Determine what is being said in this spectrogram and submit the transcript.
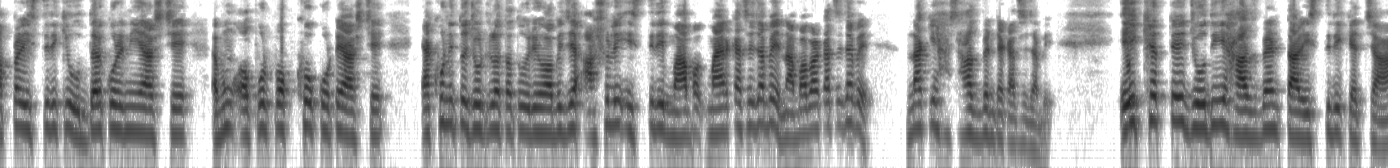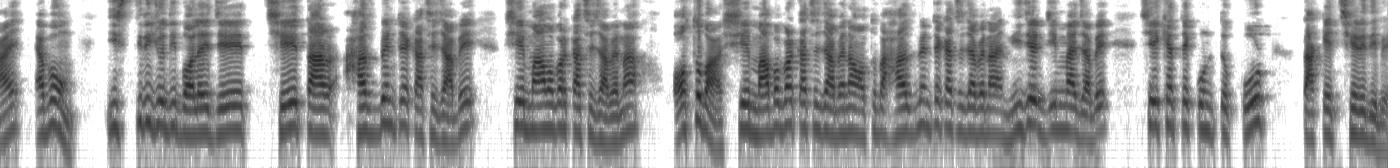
আপনার স্ত্রীকে উদ্ধার করে নিয়ে আসছে এবং অপর পক্ষ কোর্টে আসছে, এখনই তো জটিলতা তৈরি হবে যে আসলে স্ত্রী মা মায়ের কাছে যাবে না বাবার কাছে যাবে, নাকি হাজবেন্ডের কাছে যাবে? এই ক্ষেত্রে যদি হাজবেন্ড তার স্ত্রীকে চায় এবং স্ত্রী যদি বলে যে সে তার হাজবেন্ডের কাছে যাবে, সে মা বাবার কাছে যাবে না, অথবা সে মা বাবার কাছে যাবে না, অথবা হাজবেন্ডের কাছে যাবে না, নিজের জিম্মায় যাবে, সেই ক্ষেত্রে কিন্তু কোর্ট তাকে ছেড়ে দিবে।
